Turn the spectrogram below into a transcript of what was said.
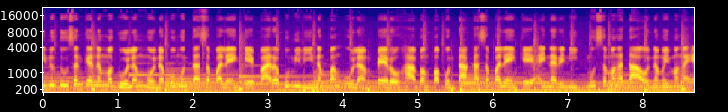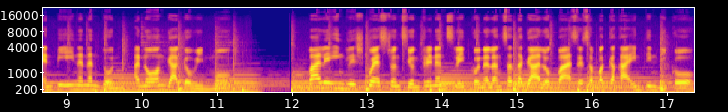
inutusan ka ng magulang mo na pumunta sa palengke para bumili ng pangulam pero habang papunta ka sa palengke ay narinig mo sa mga tao na may mga NPA na nandun, ano ang gagawin mo? Bale English questions yun translate ko na lang sa Tagalog base sa pagkakaintindi ko.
